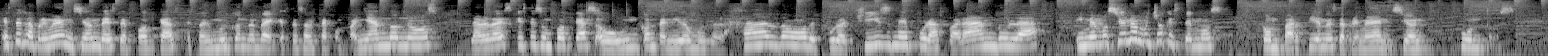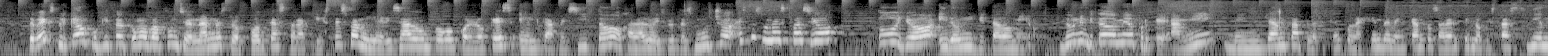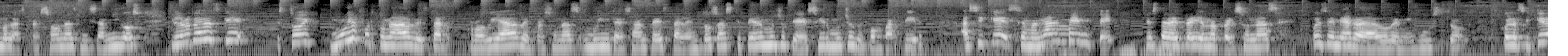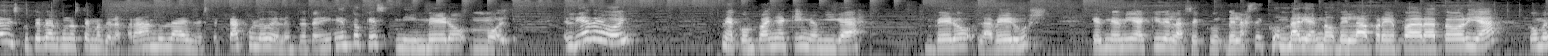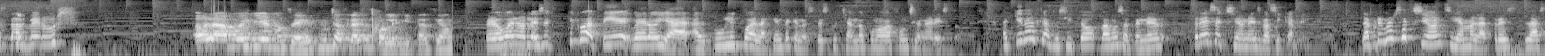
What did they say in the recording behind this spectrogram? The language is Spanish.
Esta es la primera emisión de este podcast. Estoy muy contenta de que estés ahorita acompañándonos. La verdad es que este es un podcast o un contenido muy relajado, de puro chisme, pura farándula. Y me emociona mucho que estemos compartiendo esta primera emisión juntos. Te voy a explicar un poquito cómo va a funcionar nuestro podcast para que estés familiarizado un poco con lo que es el cafecito. Ojalá lo disfrutes mucho. Este es un espacio tuyo y de un invitado mío. De un invitado mío porque a mí me encanta platicar con la gente, me encanta saber qué es lo que están haciendo las personas, mis amigos. Y la verdad es que estoy muy afortunada de estar rodeada de personas muy interesantes, talentosas, que tienen mucho que decir, mucho que compartir. Así que semanalmente yo estaré trayendo a personas pues de mi agrado, de mi gusto, con las que quiero discutir de algunos temas de la farándula, del espectáculo, del entretenimiento, que es mi mero mole. El día de hoy me acompaña aquí mi amiga Vero, la Verush, que es mi amiga aquí de la, secu- de la secundaria, no, de la preparatoria. ¿Cómo estás, Verush? Hola, muy bien, Monse. Muchas gracias por la invitación. Pero bueno, les explico a ti, Vero, y a- al público, a la gente que nos esté escuchando, cómo va a funcionar esto. Aquí en el cafecito vamos a tener tres secciones básicamente. La primera sección se llama las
